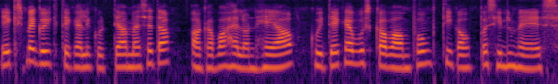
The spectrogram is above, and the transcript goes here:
eks me kõik tegelikult teame seda, aga vahel on hea, kui tegevuskava on punkti kaupa silme ees.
